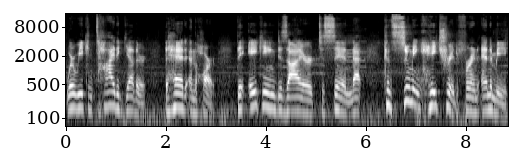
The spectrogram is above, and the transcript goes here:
where we can tie together the head and the heart, the aching desire to sin, that consuming hatred for an enemy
